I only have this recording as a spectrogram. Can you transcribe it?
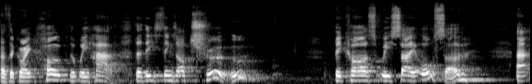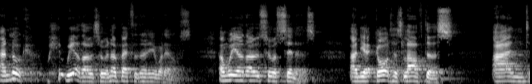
of the great hope that we have, that these things are true because we say also, uh, and look, we are those who are no better than anyone else, and we are those who are sinners, and yet God has loved us. And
